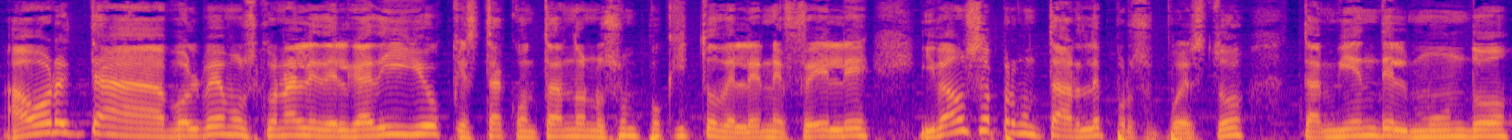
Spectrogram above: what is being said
Ahorita volvemos con Ale Delgadillo, que está contándonos un poquito del NFL. Y vamos a preguntarle, por supuesto, también del mundo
